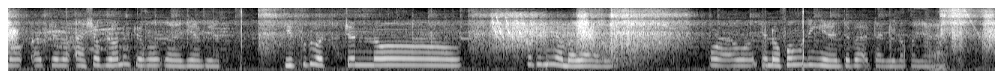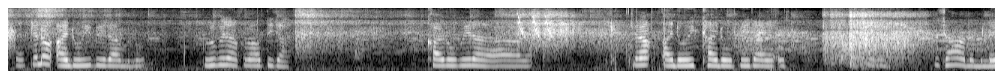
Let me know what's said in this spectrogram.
နော်အကျွန်တော်အရှော့ပြောနေကျွ ဟိုတနေ့ကမှရတာလေဟိုကျွန်တော်ဖုန်းမသိခင်တပတ်အတိုင်ပြီးတော့ခရရတယ်ကျွန်တော်အိုင်ဒိုကြီးပေးတာမလို့ဘယ်လိုပေးတာကတော့သိကြခိုင်ဒိုပေးတာကျွန်တော်အိုင်ဒိုကြီးခိုင်ဒိုပေးတာလေတခြားတော့မလဲ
